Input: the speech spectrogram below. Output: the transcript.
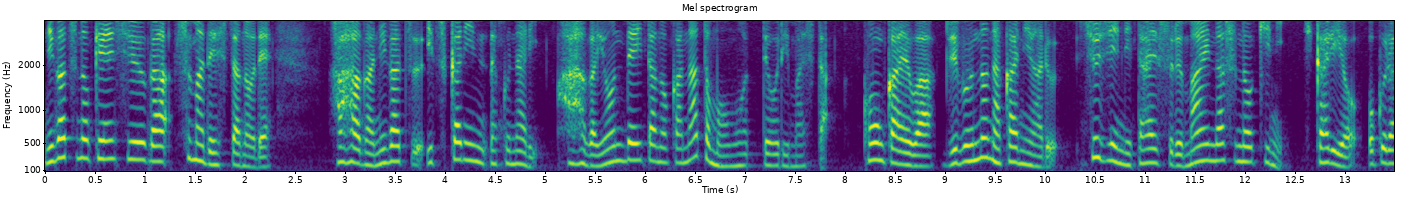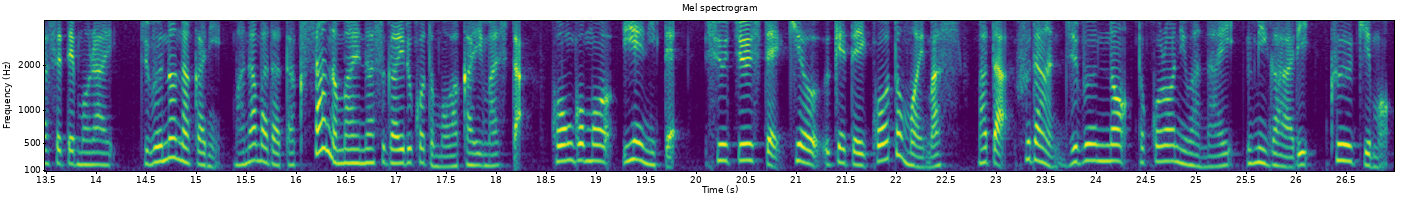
2月の研修が須磨でしたので、母が2月5日に亡くなり、母が呼んでいたのかなとも思っておりました。今回は自分の中にある主人に対するマイナスの木に光を送らせてもらい自分の中にまだまだたくさんのマイナスがいることも分かりました。今後も家にて集中して木を受けていこうと思います。また普段自分のところにはない海があり空気も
